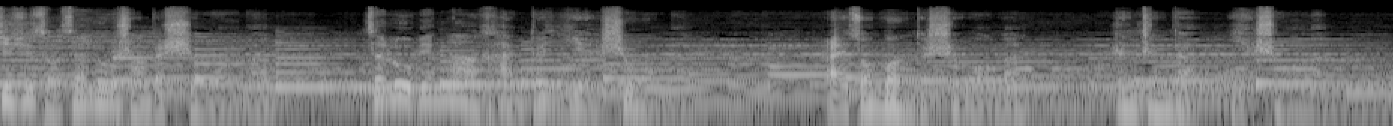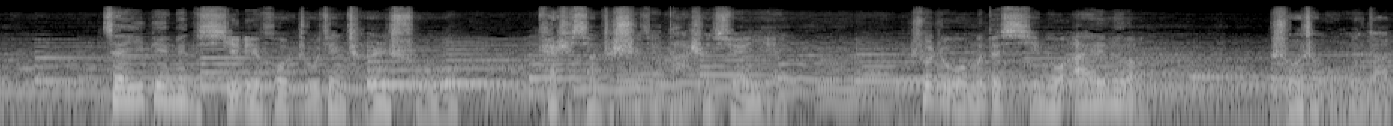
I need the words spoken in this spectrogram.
继续走在路上的是我们，在路边呐喊的也是我们，爱做梦的是我们，认真的也是我们。在一遍遍的洗礼后，逐渐成熟，开始向着世界大声宣言，说着我们的喜怒哀乐，说着我们的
